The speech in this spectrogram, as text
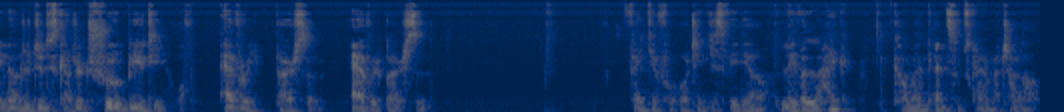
in order to discover true beauty of every person, every person. Thank you for watching this video. Leave a like, comment and subscribe my channel.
